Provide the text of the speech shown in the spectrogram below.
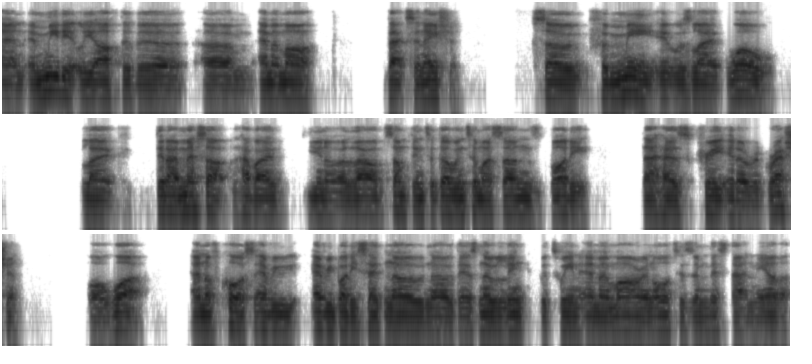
And immediately after the um, MMR vaccination. So for me, it was like, whoa, like, did I mess up? Have I, you know, allowed something to go into my son's body that has created a regression or what? And of course, every everybody said no, no. There's no link between MMR and autism, this, that, and the other.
